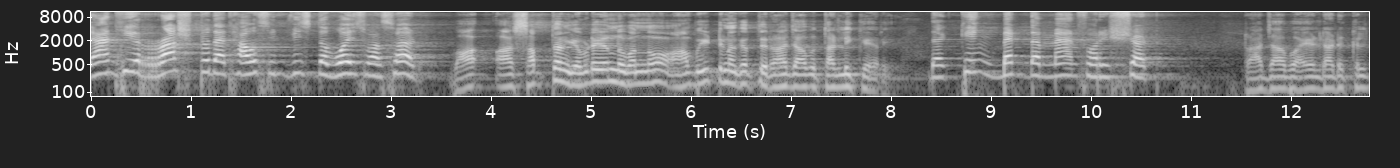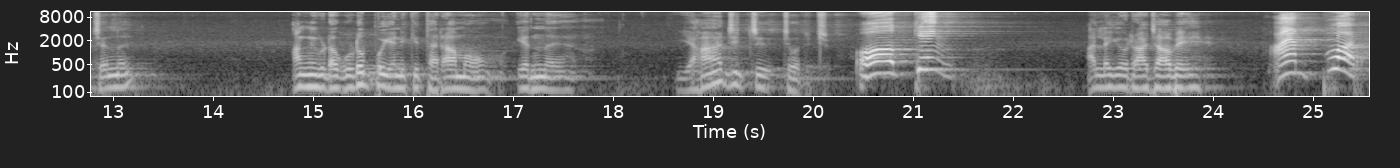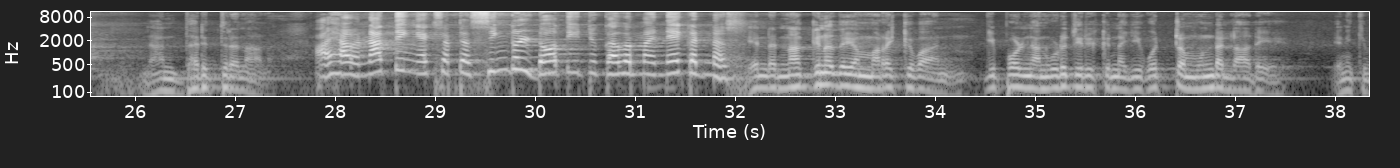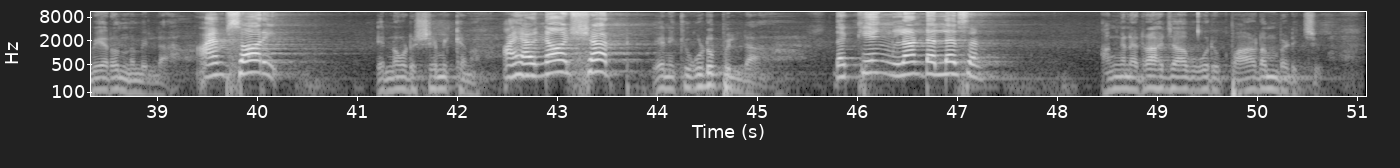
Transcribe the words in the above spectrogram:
and he rushed to that house in which the voice was heard. വാ- ആ ശബ്ദം എവിടെയെന്ന് വന്നോ ആ വീട്ടിനകത്ത് രാജാവ് തള്ളിക്കയറി The king begged the man for his shirt. രാജാവ് അയാളുടെ അടുക്കൽ ചെന്ന് അങ്ങയുടെ ഉടുപ്പ് എനിക്ക് തരാമോ എന്ന് യാചിച്ച് ചോദിച്ചു. ഓ കിങ് അല്ലയോ രാജാവേ ഐ ആം പുവർ ഞാൻ ദരിദ്രനാണ്. I have nothing except a single dhoti to cover my nakedness എന്റെ നഗ്നതയെ മറയ്ക്കുവാൻ ഇപ്പോൾ ഞാൻ ഉടുത്തിരിക്കുന്ന ഈ ഒറ്റ മുണ്ടല്ലാതെ എനിക്ക് വേറൊന്നുമില്ല. ഐ ആം സോറി എന്നോട് ക്ഷമിക്കണം. I have no shirt. എനിക്ക് ഉടുപ്പില്ല The king learned a lesson. അങ്ങനെ രാജാവ് ഒരു പാഠം പഠിച്ചു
